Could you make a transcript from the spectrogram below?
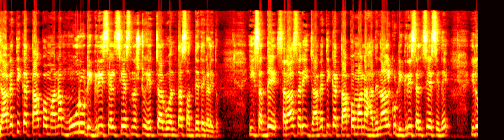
ಜಾಗತಿಕ ತಾಪಮಾನ ಮೂರು ಡಿಗ್ರಿ ಸೆಲ್ಸಿಯಸ್ನಷ್ಟು ಹೆಚ್ಚಾಗುವಂಥ ಸಾಧ್ಯತೆಗಳಿದು. ಈಗ ಸದ್ಯ ಸರಾಸರಿ ಜಾಗತಿಕ ತಾಪಮಾನ ಹದಿನಾಲ್ಕು ಡಿಗ್ರಿ ಸೆಲ್ಸಿಯಸ್ ಇದೆ. ಇದು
